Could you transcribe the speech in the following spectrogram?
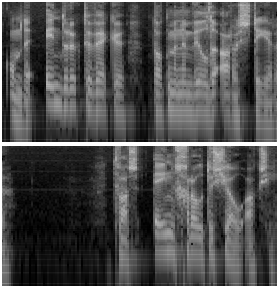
om de indruk te wekken... dat men hem wilde arresteren. Het was één grote showactie.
